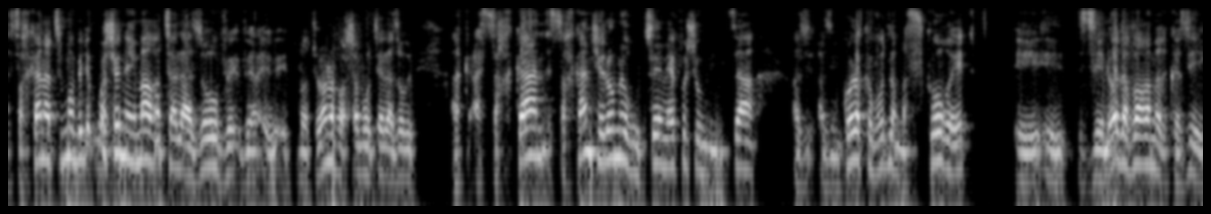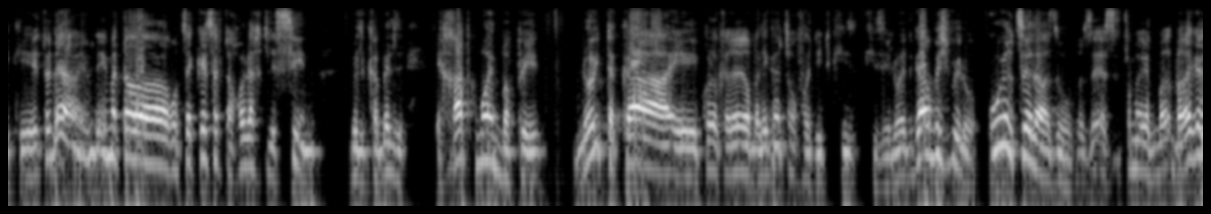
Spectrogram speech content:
השחקן עצמו, בדיוק כמו שנאמר רצה לעזוב, ואת ברצלונה ועכשיו רוצה לעזוב, השחקן, שחקן שלא מרוצה מאיפה שהוא נמצא, אז, אז עם כל הכבוד למשכורת, אה, אה, זה לא הדבר המרכזי, כי אתה יודע, אם אתה רוצה כסף, אתה יכול ללכת לסין ולקבל זה. אחד כמו אמבפה, לא ייתקע אה, כל הקריירה בליגה הצרפתית, כי, כי זה לא אתגר בשבילו. הוא ירצה לעזוב. אז, זאת אומרת, ברגע,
